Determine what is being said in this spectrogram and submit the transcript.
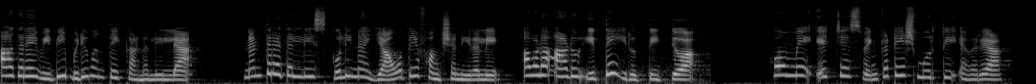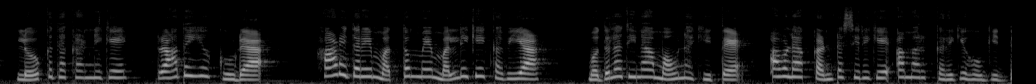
ಆದರೆ ವಿಧಿ ಬಿಡುವಂತೆ ಕಾಣಲಿಲ್ಲ. ನಂತರದಲ್ಲಿ ಸ್ಕೂಲಿನ ಯಾವುದೇ ಫಂಕ್ಷನ್ ಇರಲಿ, ಅವಳ ಹಾಡು ಇದ್ದೇ ಇರುತ್ತಿತ್ತು. ಒಮ್ಮೆ ಎಚ್. ಎಸ್. ವೆಂಕಟೇಶ್ ಮೂರ್ತಿ ಅವರ ಲೋಕದ ಕಣ್ಣಿಗೆ, ರಾಧೆಯೂ ಕೂಡ ಹಾಡಿದರೆ ಮತ್ತೊಮ್ಮೆ ಮಲ್ಲಿಗೆ ಕವಿಯ ಮೊದಲ ದಿನ ಮೌನ ಗೀತೆ ಅವಳ ಕಂಠಸಿರಿಗೆ ಅಮರ್ ಕರಗಿ ಹೋಗಿದ್ದ.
